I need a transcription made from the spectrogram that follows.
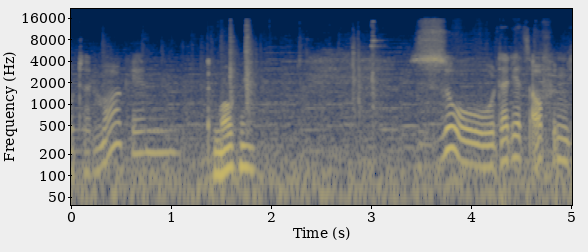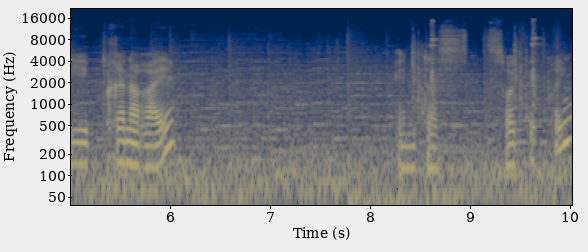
Guten Morgen. Guten Morgen. So, dann jetzt auf in die Brennerei. Eben das Zeug wegbringen.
